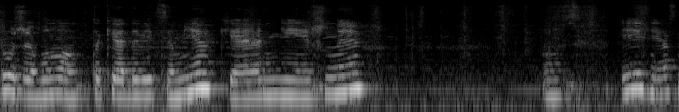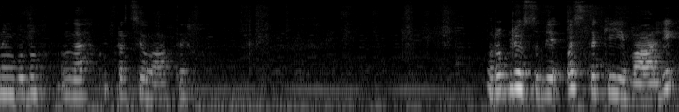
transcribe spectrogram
Дуже воно таке, дивіться, м'яке, ніжне. Ось. І я з ним буду легко працювати. Роблю собі ось такий валік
